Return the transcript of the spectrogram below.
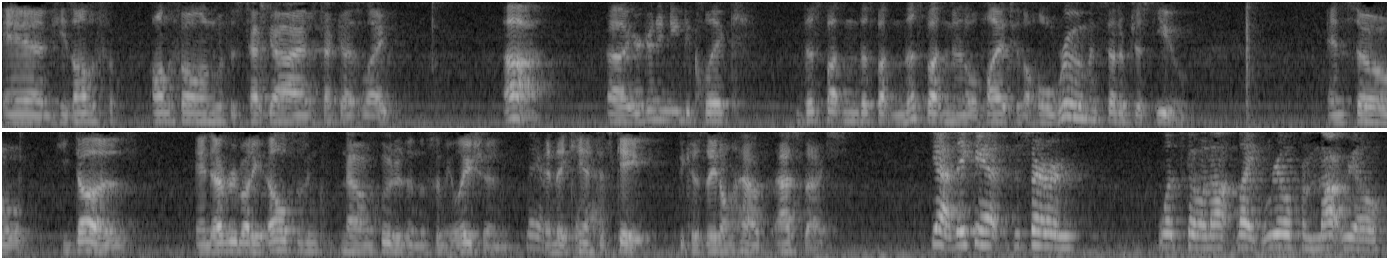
And he's on the ph- on the phone with his tech guy, and his tech guy's like, "Ah, uh, you're to need to click this button, this button, this button, and it'll apply it to the whole room instead of just you." And so he does, and everybody else is now included in the simulation, They and they can't out. escape because they don't have aspects. Yeah, they can't discern what's going on, like real from not real.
